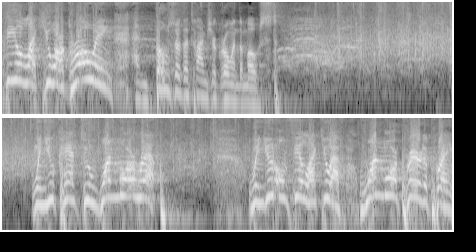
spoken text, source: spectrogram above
feel like you are growing. And those are the times you're growing the most. When you can't do one more rep when you don't feel like you have one more prayer to pray,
